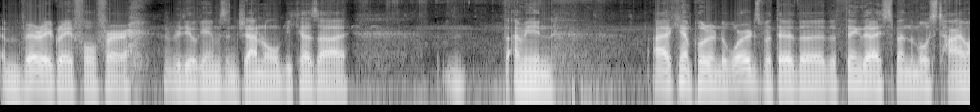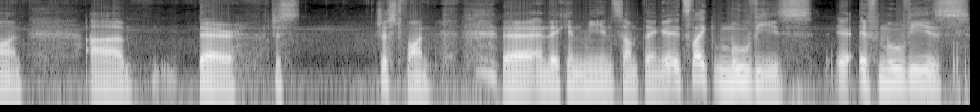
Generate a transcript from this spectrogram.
am very grateful for video games in general because, uh, I mean, I can't put it into words, but they're the, the thing that I spend the most time on. Uh, they're just just fun, and they can mean something. It's like movies. If movies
